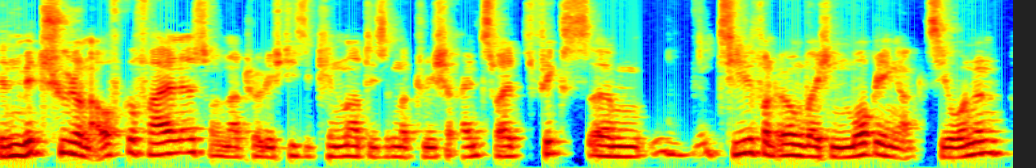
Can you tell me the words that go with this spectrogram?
den Mitschülern aufgefallen ist. Und natürlich diese Kinder, die sind natürlich ein, zwei fix ähm, Ziel von irgendwelchen Mobbing-Aktionen.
